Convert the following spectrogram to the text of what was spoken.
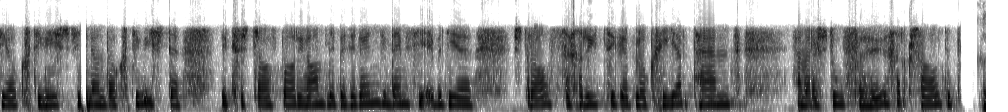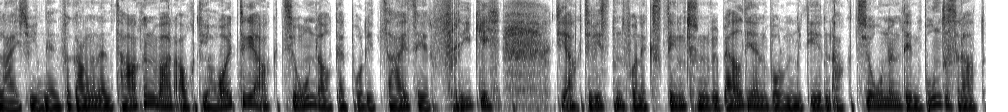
die Aktivistinnen und Aktivisten wirklich strafbare Handlungen begehen, indem sie eben die Strassenkreuzungen blockiert haben, haben wir eine Stufe höher geschaltet. Gleich wie in den vergangenen Tagen war auch die heutige Aktion laut der Polizei sehr friedlich. Die Aktivisten von Extinction Rebellion wollen mit ihren Aktionen den Bundesrat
